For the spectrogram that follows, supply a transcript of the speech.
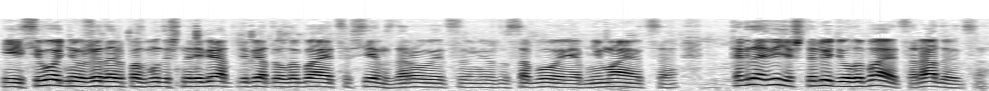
И сегодня уже даже посмотришь на ребят. Ребята улыбаются всем, здороваются между собой, обнимаются. Когда видишь, что люди улыбаются, радуются,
